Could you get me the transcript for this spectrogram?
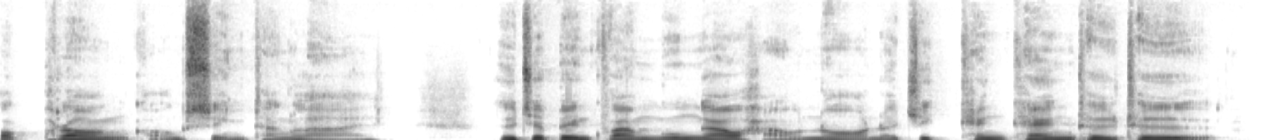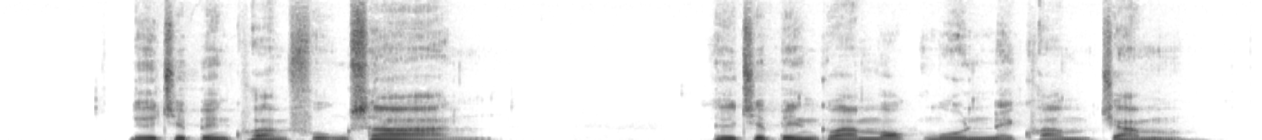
ปกพร่องของสิ่งทั้งหลาย หรือจะเป็นความงงเงาหาวนอนแล้วจิกแข้งแข้งทื่อๆหรือจะเป็นความฟุ้งซ่านหรือจะเป็นความมกมุนในความจำ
